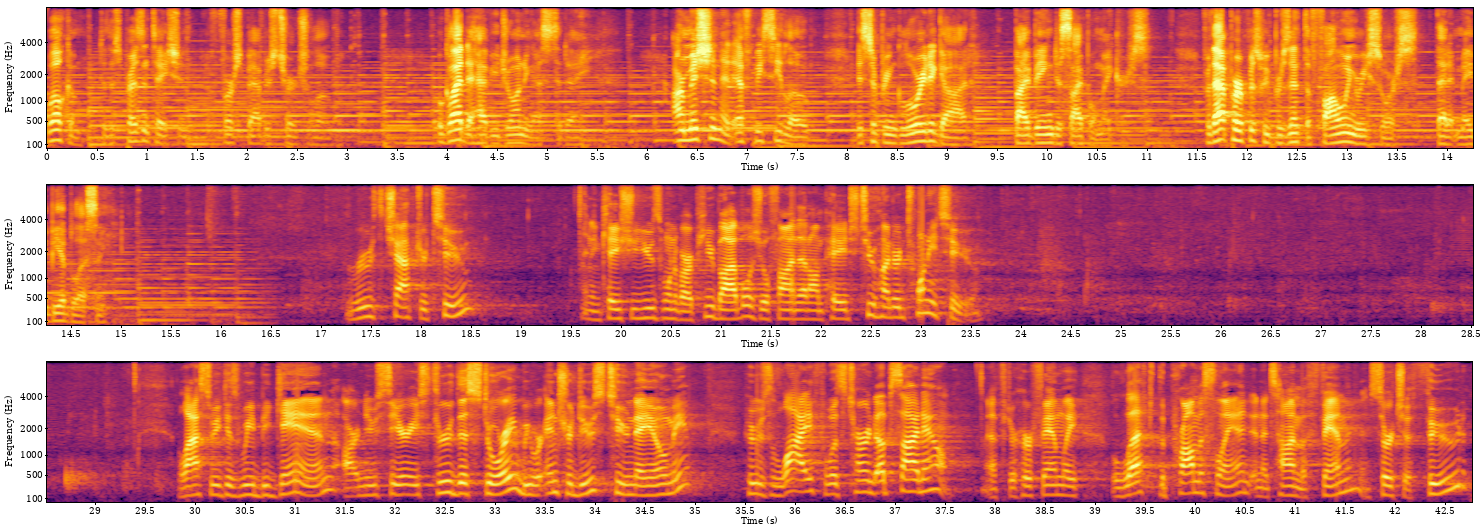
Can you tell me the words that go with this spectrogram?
Welcome to this presentation of First Baptist Church Loeb. We're glad to have you joining us today. Our mission at FBC Loeb is to bring glory to God by being disciple makers. For that purpose, we present the following resource that it may be a blessing. Ruth chapter 2. And in case you use one of our Pew Bibles, you'll find that on page 222. Last week, as we began our new series through this story, we were introduced to Naomi, whose life was turned upside down after her family left the promised land in a time of famine in search of food.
